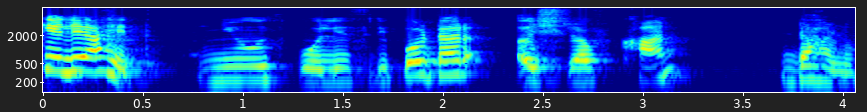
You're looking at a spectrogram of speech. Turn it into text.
केले आहेत. News police reporter Ashraf Khan Dahanu.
